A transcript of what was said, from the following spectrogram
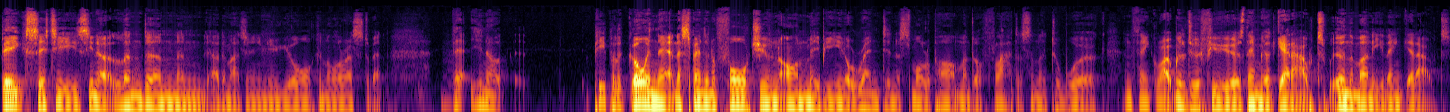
big cities, you know, London and I'd imagine New York and all the rest of it. That you know, people are going there and they're spending a fortune on maybe you know renting a small apartment or flat or something to work and think right, we'll do a few years, then we'll get out, earn the money, then get out.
